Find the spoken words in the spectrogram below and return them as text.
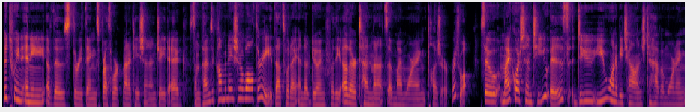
between any of those three things, breathwork, meditation, and jade egg, sometimes a combination of all three, that's what I end up doing for the other 10 minutes of my morning pleasure ritual. So, my question to you is Do you want to be challenged to have a morning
